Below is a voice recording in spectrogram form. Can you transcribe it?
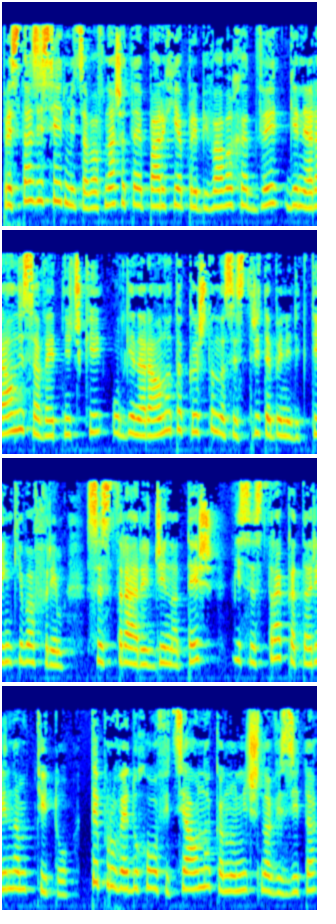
През тази седмица в нашата епархия пребиваваха две генерални съветнички от генералната къща на сестрите Бенедиктинки в Рим – сестра Реджина Теш и сестра Катарина Мтито. Те проведоха официална канонична визита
